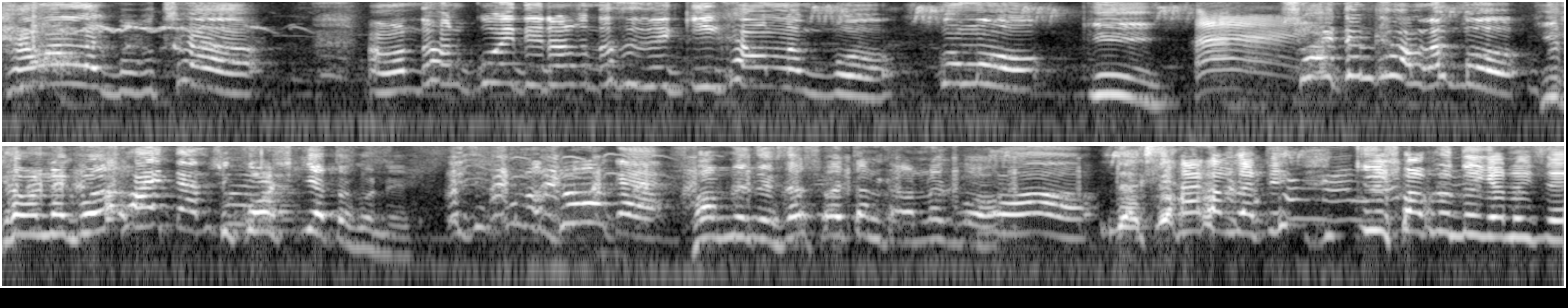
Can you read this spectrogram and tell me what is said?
খাওয়ান লাগবো বুঝছ? আমার তখন কইতে ডর করতেছে যে কি খাওয়ান লাগবো? কমো। কি? শয়তান খাওয়ান লাগবো। কি খাবার লাগবো? শয়তান, তুই কষ কি এত কোনে এই যে শুনো ডরকা স্বপ্ন শয়তান খাবার লাগবো? দেখছে হারাম জাতি কি স্বপ্ন দেখে নইছে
